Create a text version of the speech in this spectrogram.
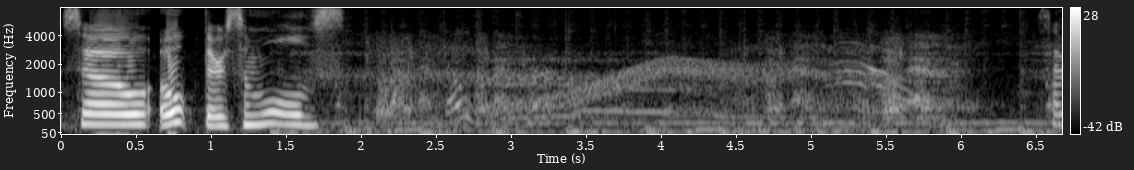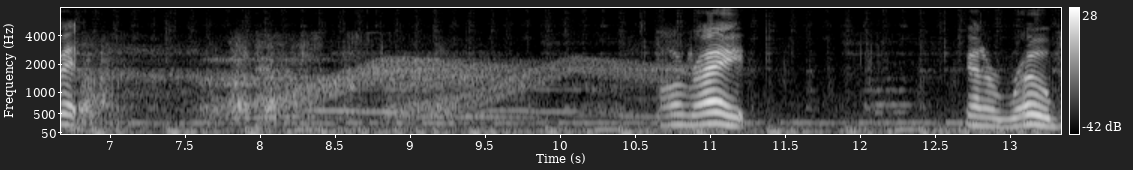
So, oh, there's some wolves. Stop it. All right. Got a robe.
